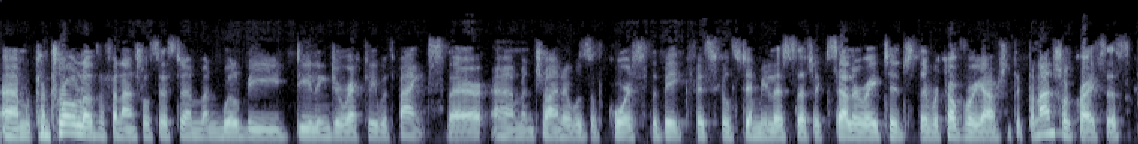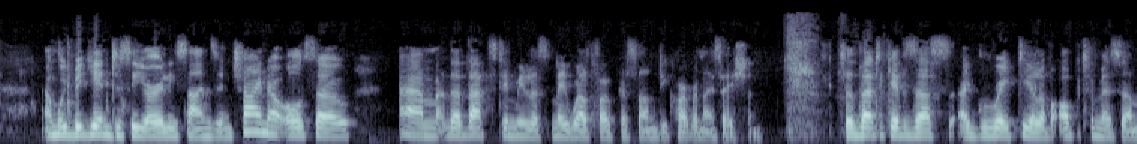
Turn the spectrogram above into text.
um, control of the financial system and will be dealing directly with banks there. Um, and China was, of course, the big fiscal stimulus that accelerated the recovery out of the financial crisis. And we begin to see early signs in China also um, that that stimulus may well focus on decarbonisation. So that gives us a great deal of optimism.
